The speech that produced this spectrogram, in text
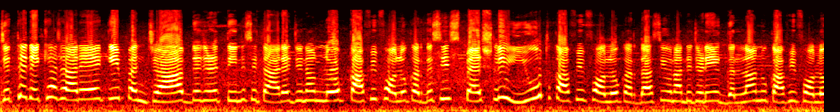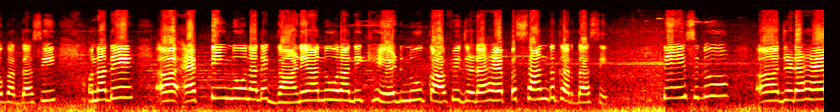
ਜਿੱਥੇ ਦੇਖਿਆ ਜਾ ਰਿਹਾ ਹੈ ਕਿ ਪੰਜਾਬ ਦੇ ਜਿਹੜੇ ਤਿੰਨ ਸਿਤਾਰੇ ਜਿਨ੍ਹਾਂ ਨੂੰ ਲੋਕ ਕਾਫੀ ਫੋਲੋ ਕਰਦੇ ਸੀ ਸਪੈਸ਼ਲੀ ਯੂਥ ਕਾਫੀ ਫੋਲੋ ਕਰਦਾ ਸੀ, ਉਹਨਾਂ ਦੇ ਜਿਹੜੇ ਗੱਲਾਂ ਨੂੰ ਕਾਫੀ ਫੋਲੋ ਕਰਦਾ ਸੀ, ਉਹਨਾਂ ਦੇ ਐਕਟਿੰਗ ਨੂੰ, ਉਹਨਾਂ ਦੇ ਗਾਣਿਆਂ ਨੂੰ, ਉਹਨਾਂ ਦੀ ਖੇਡ ਨੂੰ ਕਾਫੀ ਜਿਹੜਾ ਹੈ ਪਸੰਦ ਕਰਦਾ ਸੀ। ਤੇ ਇਸ ਨੂੰ ਜਿਹੜਾ ਹੈ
